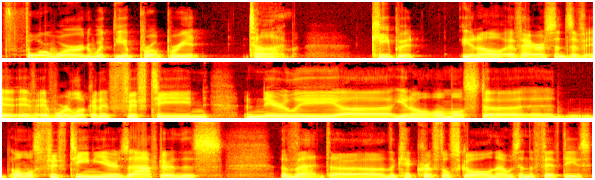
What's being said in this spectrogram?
forward with the appropriate time. Keep it you know, if Harrison's if if if we're looking at 15 nearly uh, you know, almost uh, almost 15 years after this event, uh, the Crystal Skull, and that was in the 50s,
